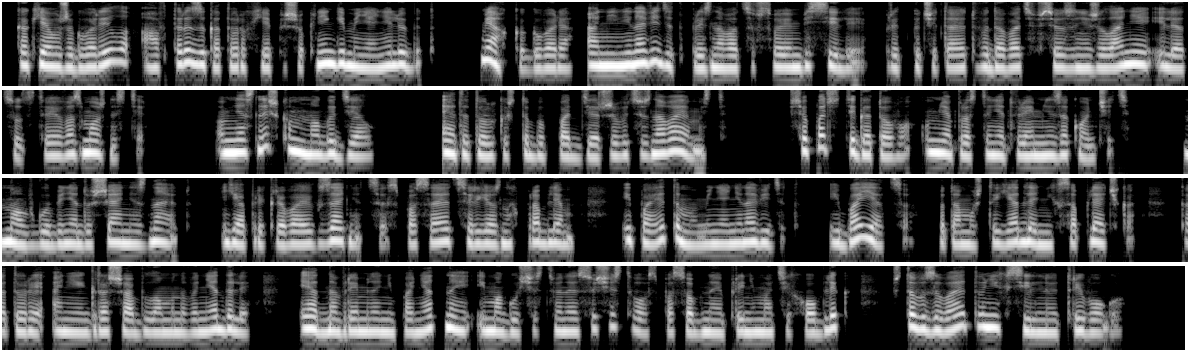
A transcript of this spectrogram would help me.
Как я уже говорила, авторы, за которых я пишу книги, меня не любят. Мягко говоря, они ненавидят признаваться в своем бессилии, предпочитают выдавать все за нежелание или отсутствие возможности. У меня слишком много дел. Это только чтобы поддерживать узнаваемость. Все почти готово, у меня просто нет времени закончить. Но в глубине души они знают. Я прикрываю их задницы, спасая от серьезных проблем, и поэтому меня ненавидят. И боятся, потому что я для них соплячка, которой они и гроша обломанного не дали, и одновременно непонятное и могущественное существо, способное принимать их облик, что вызывает у них сильную тревогу.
